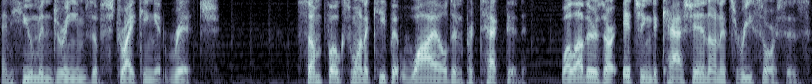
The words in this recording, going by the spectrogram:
and human dreams of striking it rich? Some folks want to keep it wild and protected, while others are itching to cash in on its resources.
